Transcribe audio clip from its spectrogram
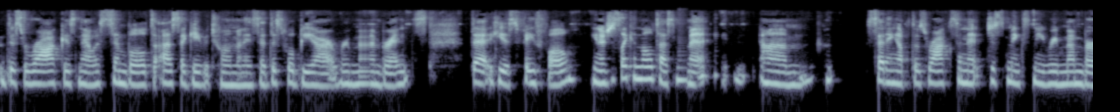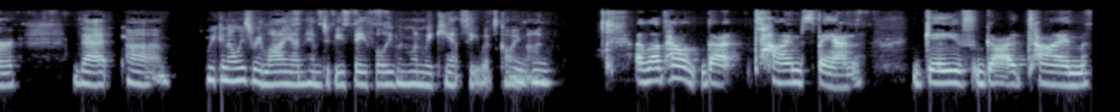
this rock is now a symbol to us. I gave it to him and I said, this will be our remembrance that he is faithful. You know, just like in the Old Testament, um, setting up those rocks. And it just makes me remember that um, we can always rely on him to be faithful, even when we can't see what's going mm-hmm. on. I love how that time span gave God time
